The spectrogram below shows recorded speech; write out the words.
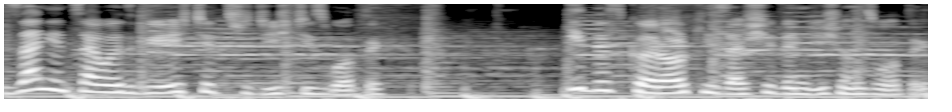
za niecałe 230 zł. I dyskorolki za 70 zł.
